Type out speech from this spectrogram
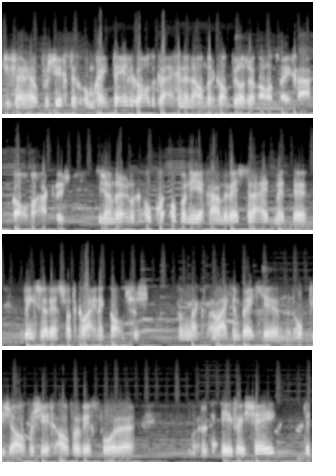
die zijn heel voorzichtig om geen tegengoal te krijgen. En aan de andere kant willen ze ook alle twee graag een goal maken. Dus het is een redelijk op, op en neergaande wedstrijd met uh, links en rechts wat kleine kansjes. Dan lijkt, lijkt een beetje een optisch overzicht, overwicht voor uh, EVC. De,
